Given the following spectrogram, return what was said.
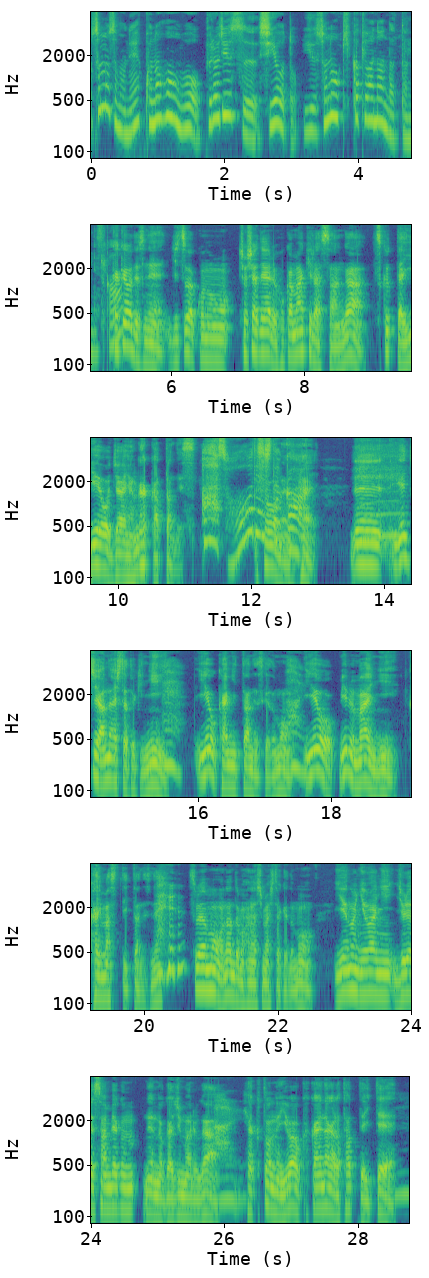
そもそもね、この本をプロデュースしようという、そのきっかけは何だったんですか？きっかけはですね、実はこの著者である岡間明さんが作った家をジャイアンが買ったんです。ああ、そうでしそうなんですたか。はい。で、現地へ案内した時に、え家を買いに行ったんですけども、はい。家を見る前に買いますって言ったんですね。それはもう何度も話しましたけども、家の庭に樹齢300年のガジュマルはがい。100トンの岩を抱えながら立っていて、うん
